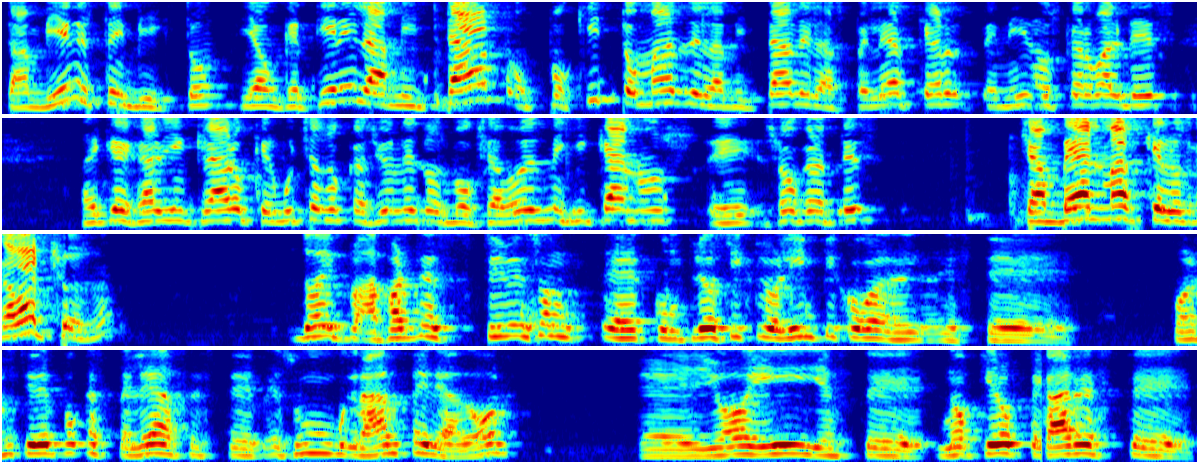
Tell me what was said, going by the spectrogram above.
También está invicto y aunque tiene la mitad o poquito más de la mitad de las peleas que ha tenido Oscar Valdés, hay que dejar bien claro que en muchas ocasiones los boxeadores mexicanos, eh, Sócrates, chambean más que los gabachos, ¿no? No, aparte Stevenson cumplió ciclo olímpico, este, por eso tiene pocas peleas, este, es un gran peleador. Eh, yo ahí, este, no quiero pegar este,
